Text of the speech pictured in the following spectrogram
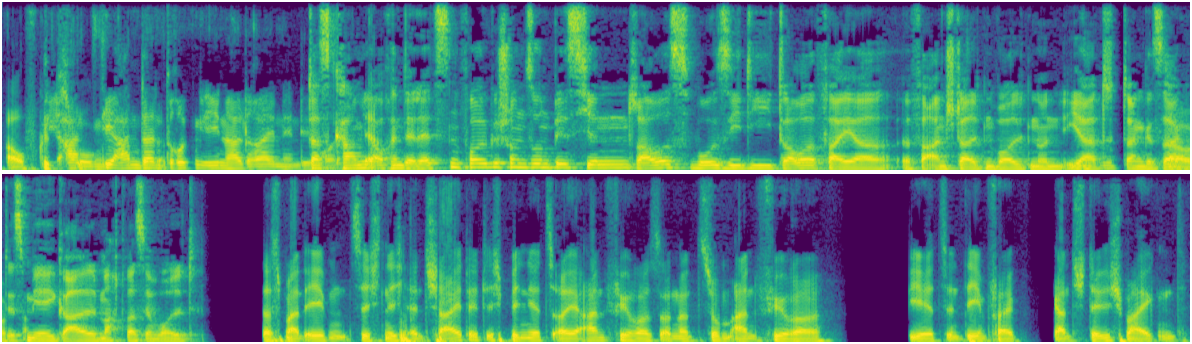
aufgezogen. Die, die, anderen drücken ihn halt rein in die Das Rolle. kam ja auch in der letzten Folge schon so ein bisschen raus, wo sie die Trauerfeier äh, veranstalten wollten und ihr mhm. hat dann gesagt, genau. ist mir egal, macht was ihr wollt. Dass man eben sich nicht entscheidet, ich bin jetzt euer Anführer, sondern zum Anführer, wie jetzt in dem Fall ganz stillschweigend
